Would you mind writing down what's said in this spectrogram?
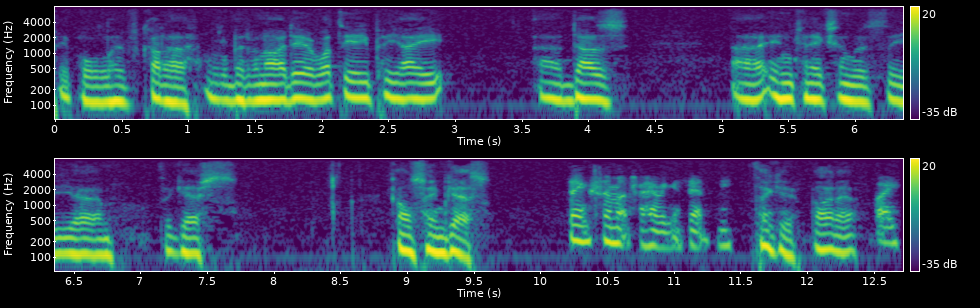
people have got a little bit of an idea of what the EPA uh, does uh, in connection with the um, the gas, coal seam gas. Thanks so much for having us, Anthony. Thank you. Bye now. Bye.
